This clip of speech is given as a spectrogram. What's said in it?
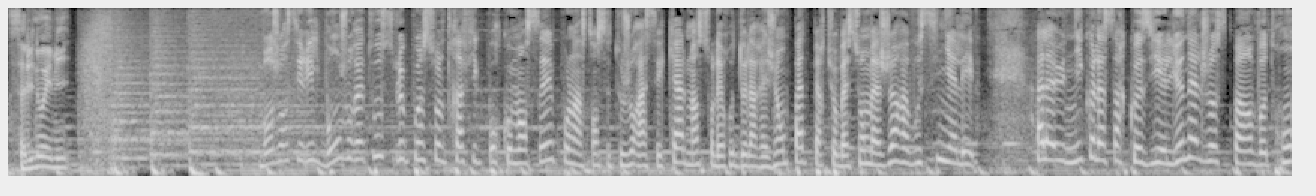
Salut Noémie. Bonjour Cyril, bonjour à tous. Le point sur le trafic pour commencer. Pour l'instant, c'est toujours assez calme hein, sur les routes de la région. Pas de perturbations majeures à vous signaler. À la une, Nicolas Sarkozy et Lionel Jospin voteront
